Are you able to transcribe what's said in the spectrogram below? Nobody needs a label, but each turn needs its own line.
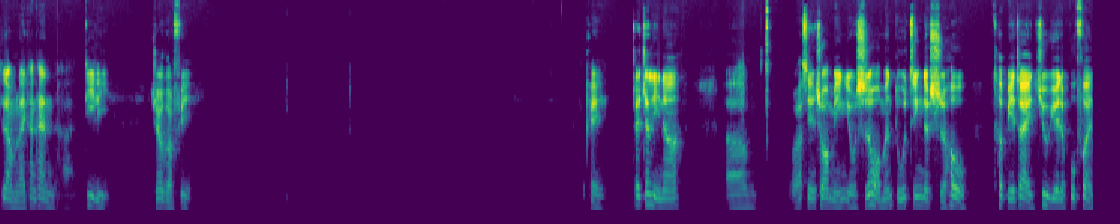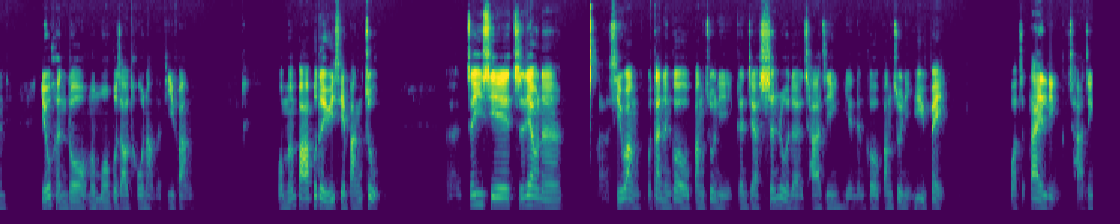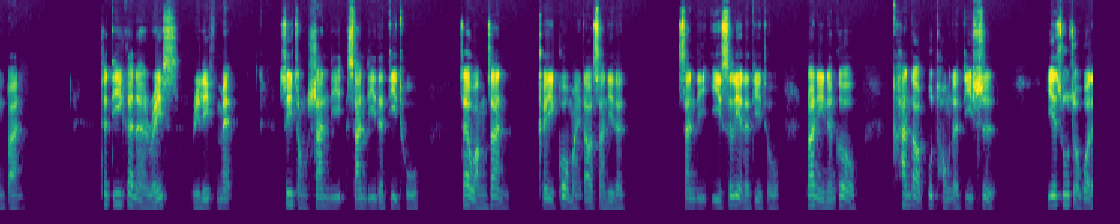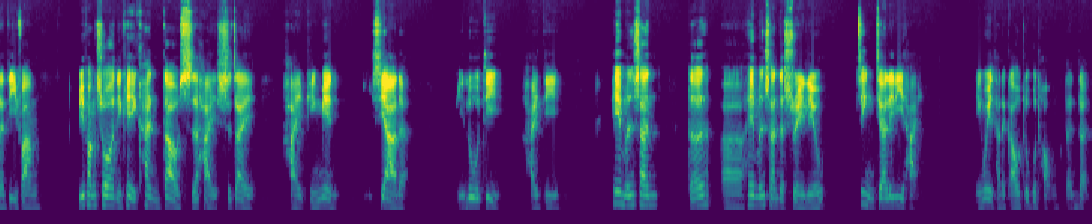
现在我们来看看啊地理 （geography）。OK，在这里呢，呃，我要先说明，有时我们读经的时候，特别在旧约的部分，有很多我们摸不着头脑的地方，我们巴不得有一些帮助。呃，这一些资料呢，呃，希望不但能够帮助你更加深入的查经，也能够帮助你预备或者带领查经班。这第一个呢，Race Relief Map 是一种三 D 三 D 的地图，在网站可以购买到三 D 的三 D 以色列的地图，让你能够看到不同的地势，耶稣走过的地方。比方说，你可以看到死海是在海平面以下的。比陆地还低。黑门山的呃，黑门山的水流进加利利海，因为它的高度不同等等，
